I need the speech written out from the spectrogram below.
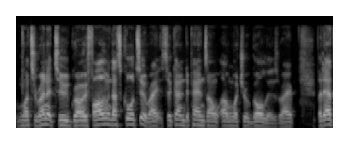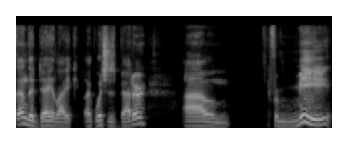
want to run it to grow a following, that's cool too, right? So it kind of depends on, on what your goal is, right? But at the end of the day, like like which is better? Um, for me,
